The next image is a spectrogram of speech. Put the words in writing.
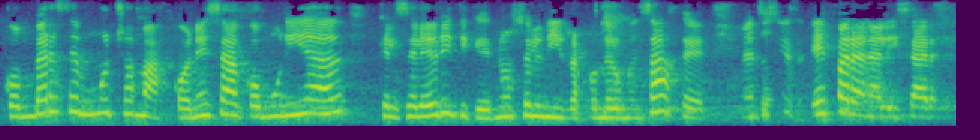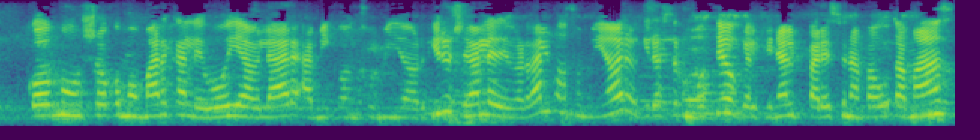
conversen mucho más con esa comunidad que el celebrity que no suele ni responder un mensaje. Entonces es para analizar cómo yo como marca le voy a hablar a mi consumidor. ¿Quiero llegarle de verdad al consumidor o quiero hacer un posteo que al final parece una pauta más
